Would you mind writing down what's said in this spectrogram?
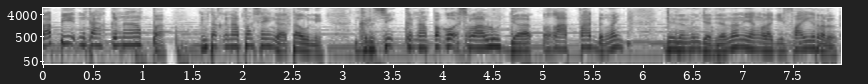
Tapi entah kenapa, entah kenapa saya nggak tahu nih. Gresik kenapa kok selalu lata dengan jajanan-jajanan yang lagi viral.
